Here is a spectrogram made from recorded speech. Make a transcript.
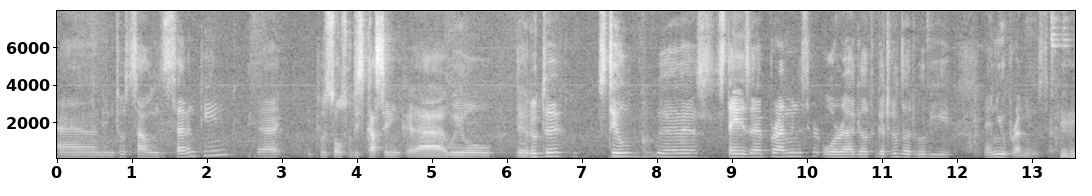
And in 2017, uh, it was also discussing uh, will the Rutte still uh, stay as a prime minister or uh, Geert Wilders will be a new prime minister. Mm-hmm.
